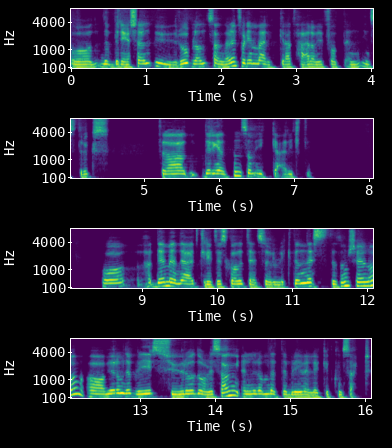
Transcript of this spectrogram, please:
og det brer seg en uro blant sangerne, for de merker at her har vi fått en instruks fra dirigenten som ikke er riktig. Og Det mener jeg er et kritisk kvalitetsøyeblikk. Det neste som skjer nå, avgjør om det blir sur og dårlig sang, eller om dette blir vellykket konsert.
